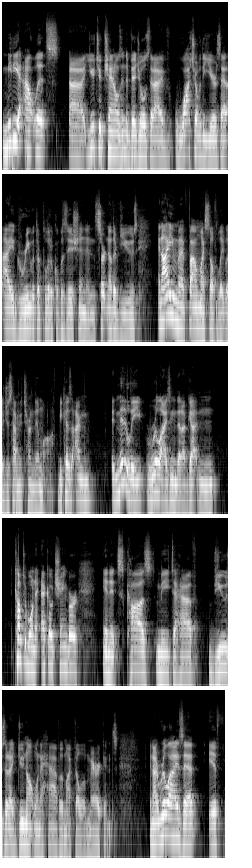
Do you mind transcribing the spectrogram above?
media outlets uh, YouTube channels, individuals that I've watched over the years that I agree with their political position and certain other views. And I even have found myself lately just having to turn them off because I'm admittedly realizing that I've gotten comfortable in an echo chamber and it's caused me to have views that I do not want to have of my fellow Americans. And I realize that if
